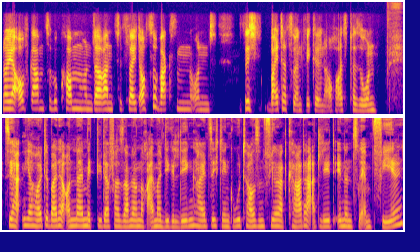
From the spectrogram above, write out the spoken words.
neue Aufgaben zu bekommen und daran vielleicht auch zu wachsen und sich weiterzuentwickeln, auch als Person. Sie hatten ja heute bei der Online-Mitgliederversammlung noch einmal die Gelegenheit, sich den gut 1400 KaderathletInnen zu empfehlen.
